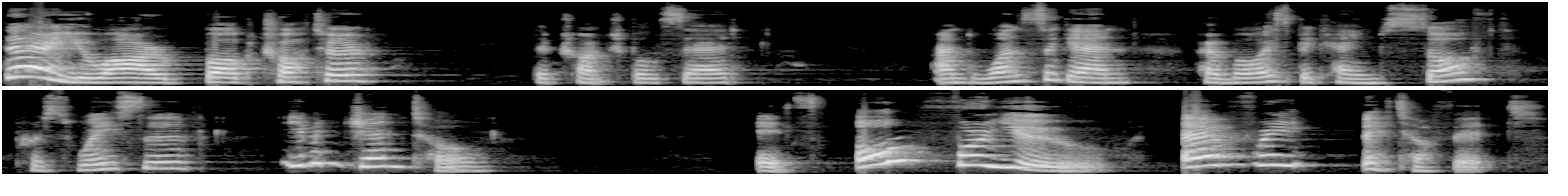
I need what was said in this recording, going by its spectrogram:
There you are, Bogtrotter, the Trunchbull said, and once again her voice became soft, persuasive, even gentle. It's all for you, every bit of it.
